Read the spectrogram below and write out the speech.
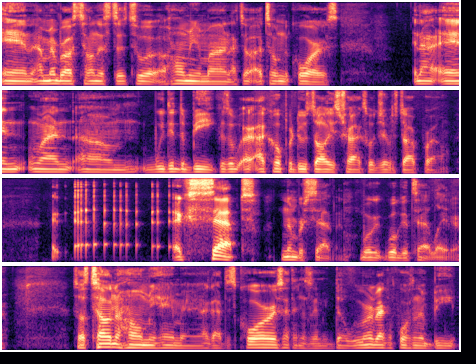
and I remember I was telling this to, to a, homie of mine. I told, I told him the chorus, and I and when um, we did the beat because I, I co-produced all these tracks with Jim Star Pro, except number seven. We'll, we'll get to that later. So I was telling the homie, hey man, I got this chorus. I think it's gonna be dope. We went back and forth on the beat.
